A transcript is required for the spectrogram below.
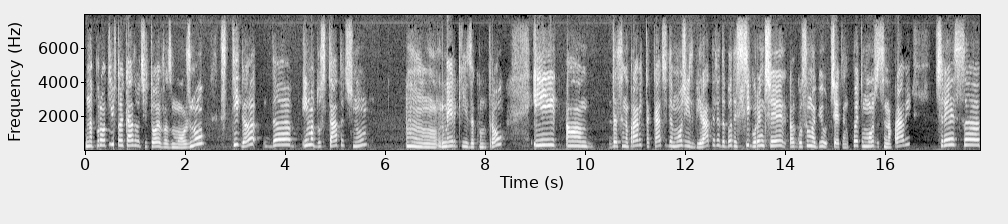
Напротив, той казва, че то е възможно, стига да има достатъчно м- мерки за контрол и а, да се направи така, че да може избирателя да бъде сигурен, че гласа му е бил отчетен, което може да се направи чрез а,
